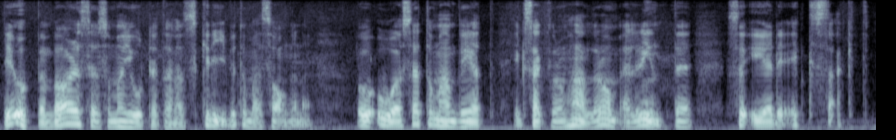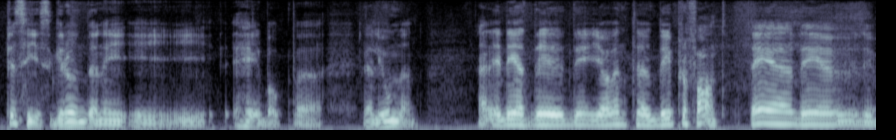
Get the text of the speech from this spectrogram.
Det är uppenbarelser som har gjort att han har skrivit de här sångerna. Och oavsett om han vet exakt vad de handlar om eller inte så är det exakt precis grunden i, i, i Halebop-religionen. Det, det, det, det, jag vet inte, det är profant. Det är, det är, det är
